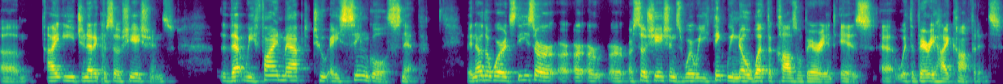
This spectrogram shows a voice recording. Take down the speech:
um, i.e. genetic associations, that we fine mapped to a single SNP. In other words, these are, are, are, are associations where we think we know what the causal variant is uh, with a very high confidence.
